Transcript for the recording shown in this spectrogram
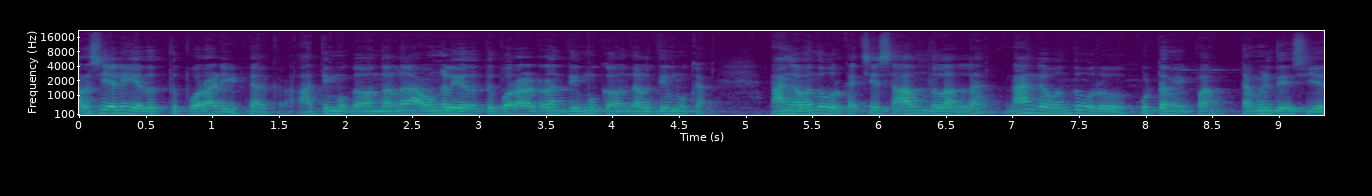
அரசியலையும் எதிர்த்து போராடிக்கிட்டு தான் இருக்கிறோம். அதிமுக வந்தாலும் அவங்களும் எதிர்த்து போராடுறோம். திமுக வந்தாலும் திமுக. நாங்கள் வந்து ஒரு கட்சியை சார்ந்துலாம் இல்லை. நாங்கள் வந்து ஒரு கூட்டமைப்பாக தமிழ் தேசிய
